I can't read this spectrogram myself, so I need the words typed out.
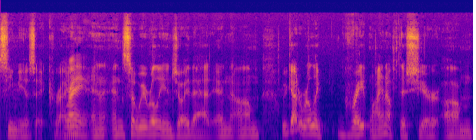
see music, right? Right. And, and so we really enjoy that. And um, we've got a really great lineup this year. Um,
